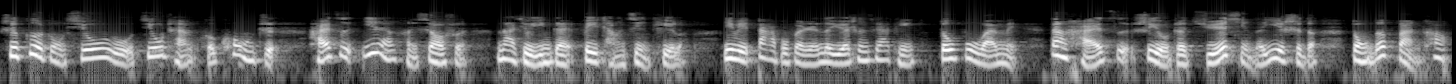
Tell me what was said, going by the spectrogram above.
是各种羞辱、纠缠和控制，孩子依然很孝顺，那就应该非常警惕了。因为大部分人的原生家庭都不完美，但孩子是有着觉醒的意识的，懂得反抗，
